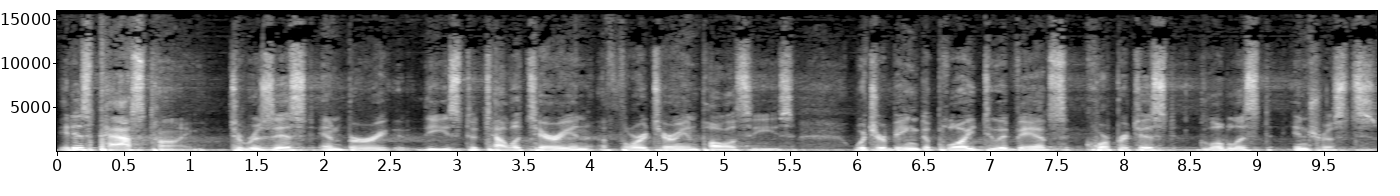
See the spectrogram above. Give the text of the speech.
It is past time to resist and bury these totalitarian, authoritarian policies which are being deployed to advance corporatist, globalist interests.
